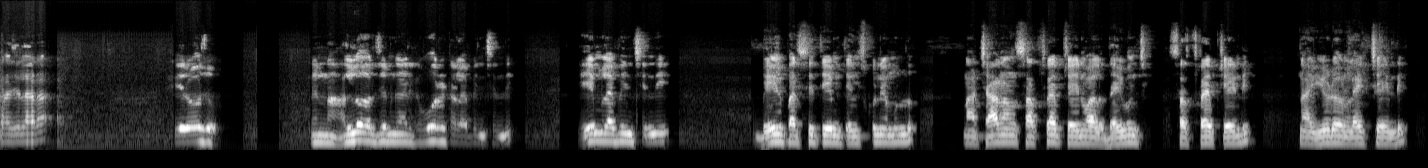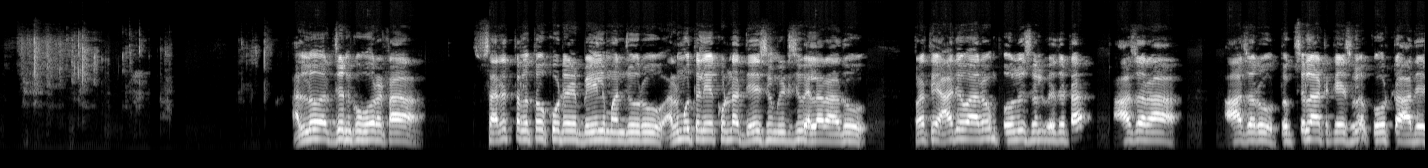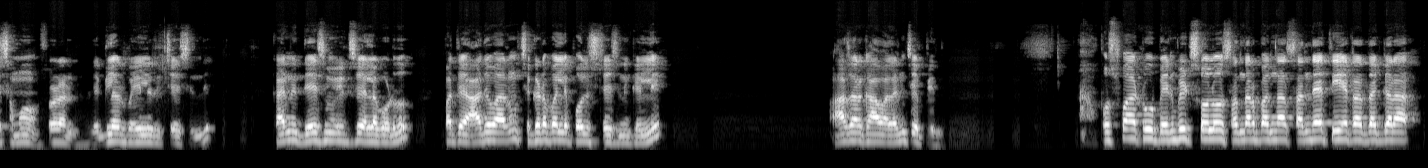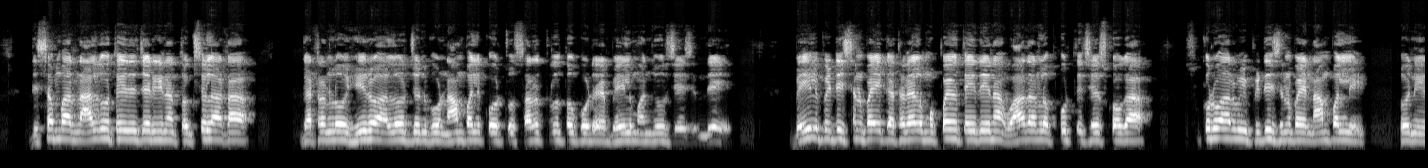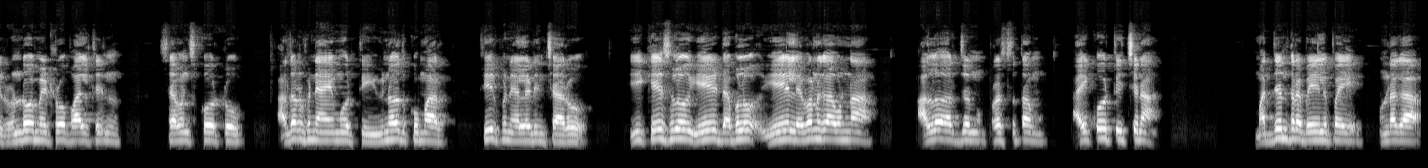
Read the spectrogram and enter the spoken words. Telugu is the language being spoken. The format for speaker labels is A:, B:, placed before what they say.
A: ప్రజలారా ఈరోజు నిన్న అల్లు అర్జున్ గారికి ఊరట లభించింది. ఏం లభించింది? బెయిల్ పరిస్థితి ఏం తెలుసుకునే ముందు నా ఛానల్ సబ్స్క్రైబ్ చేయని వాళ్ళు దయవుంచి సబ్స్క్రైబ్ చేయండి. నా వీడియోని లైక్ చేయండి. అల్లు అర్జున్కు ఊరట. షరతులతో కూడిన బెయిల్ మంజూరు. అనుమతి లేకుండా దేశం విడిచి వెళ్ళరాదు. ప్రతి ఆదివారం పోలీసులు ఎదుట హాజరా. హాజరు తొక్సులాట కేసులో కోర్టు ఆదేశము. చూడండి రెగ్యులర్ బెయిల్ ఇచ్చేసింది. కానీ దేశం విడిచి వెళ్ళకూడదు. ప్రతి ఆదివారం చిక్కడపల్లి పోలీస్ స్టేషన్కి వెళ్ళి హాజరు కావాలని చెప్పింది. పుష్ప టూ బెనిఫిట్ షోలో సందర్భంగా సంధ్యా థియేటర్ దగ్గర డిసెంబర్ నాలుగో తేదీ జరిగిన తొక్సిలాట ఘటనలో హీరో అల్లు అర్జున్కు నాంపల్లి కోర్టు షరతులతో కూడిన బెయిల్ మంజూరు చేసింది. బెయిల్ పిటిషన్పై గత నెల ముప్పై తేదీన వాదనలు పూర్తి చేసుకోగా శుక్రవారం ఈ పిటిషన్పై నాంపల్లిలోని రెండో మెట్రోపాలిటన్ సెవెన్స్ కోర్టు అదనపు న్యాయమూర్తి వినోద్ కుమార్ తీర్పుని వెల్లడించారు. ఈ కేసులో ఏ డబుల్ ఏ లెవెన్గా ఉన్న అల్లు అర్జున్ ప్రస్తుతం హైకోర్టు ఇచ్చిన మధ్యంతర బెయిల్పై ఉండగా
